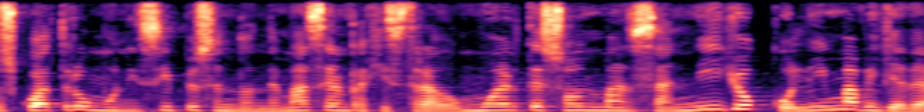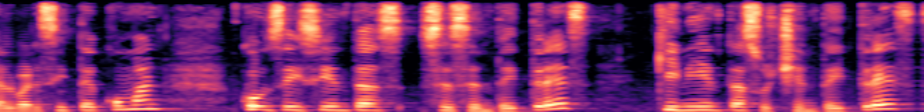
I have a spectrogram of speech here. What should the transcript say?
Los cuatro municipios en donde más se han registrado muertes son Manzanillo, Colima, Villa de Álvarez y Tecomán, con 663, 583,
